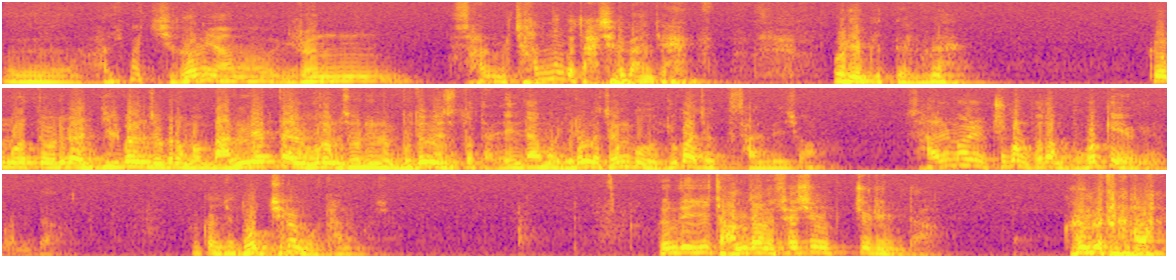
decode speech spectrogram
어, 하지만 지금이야 뭐 이런 삶을 찾는 것 자체가 이제 어렵기 때문에 그 뭐 또 우리가 일반적으로 뭐 막내딸 울음소리는 무덤에서 또 들린다 뭐 이런 거 전부 육아적 삶이죠. 삶을 죽음보다 무겁게 여기는 겁니다. 그러니까 이제 놓지를 못하는 거죠. 그런데 이 장자는 쇄심줄입니다. 그런 거 다.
